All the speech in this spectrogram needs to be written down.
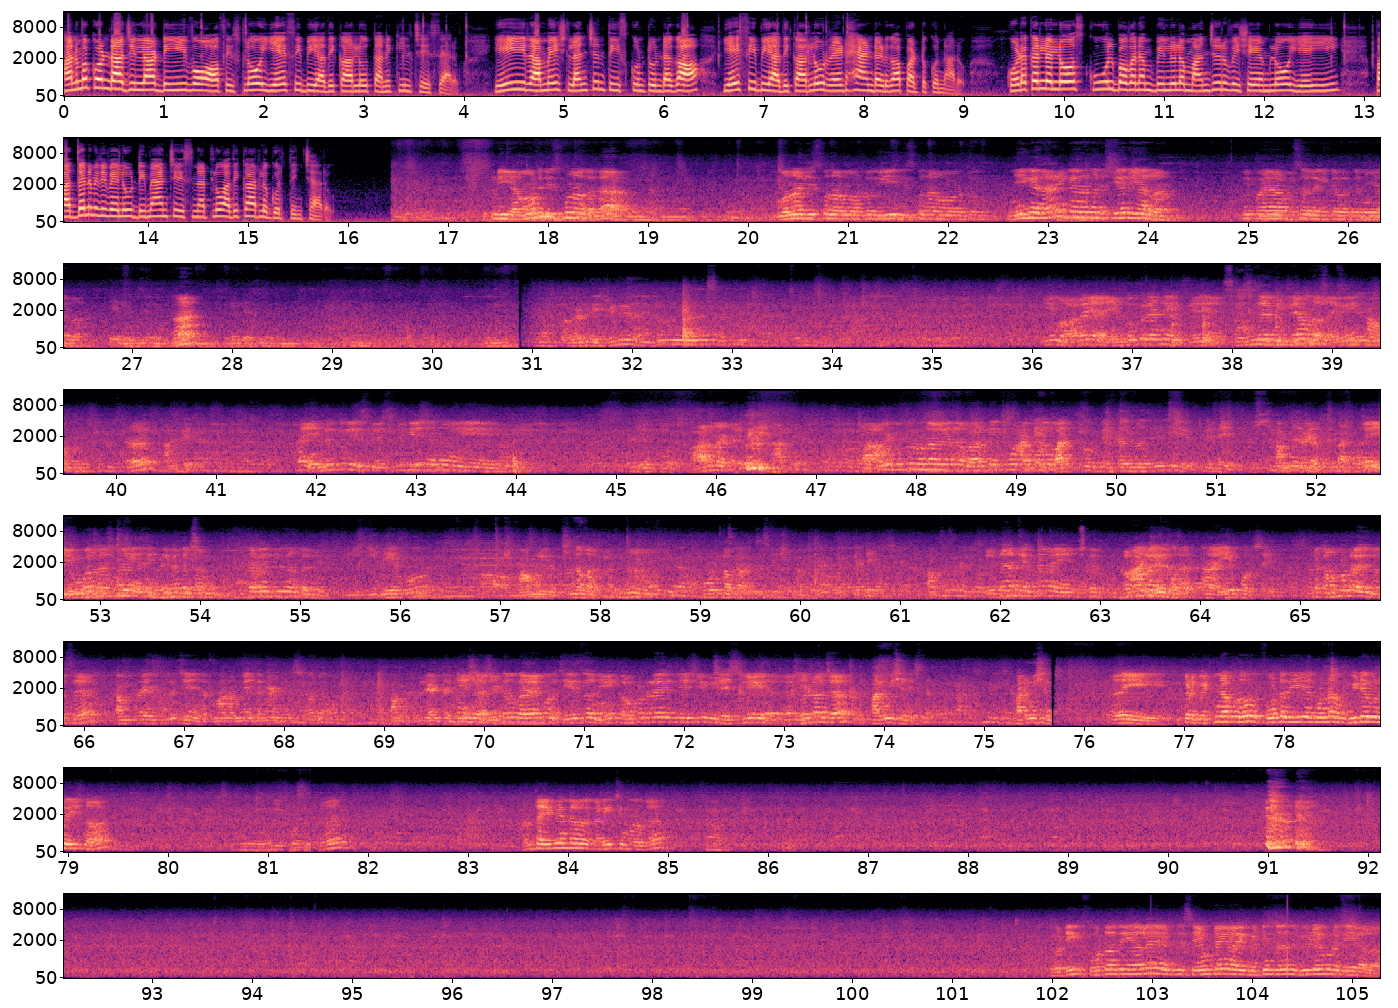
హనుమకొండ జిల్లా డీఈఓ ఆఫీస్లో ఏసీబీ అధికారులు తనిఖీలు చేశారు. ఏఈ రమేష్ లంచం తీసుకుంటుండగా ఏసీబీ అధికారులు రెడ్ హ్యాండెడ్గా పట్టుకున్నారు. కొడకన్లలో స్కూల్ భవనం బిల్లుల మంజూరు విషయంలో ఏఈ పద్దెనిమిది వేలు డిమాండ్ చేసినట్లు అధికారులు గుర్తించారు. ఇప్పుడు ఈ అమౌంట్ తీసుకున్నావు కదా మొన్న తీసుకున్న అమౌంట్ ఈ తీసుకున్న అమౌంట్ నీకేనా? ఇంకెవరికైనా షేర్ ఇవ్వాలా మీ పై ఆఫీసర్లకి ఎవరికైనా ఇవ్వాలా ఆ? ఈ మారయ్య ఏం బుక్కులు అంటే ఇట్లే ఇట్లే ఉండాలి ఇవి ఆ? ఆ, ఎందుకు ఈ స్పెసిఫికేషన్ ఫార్మాట్ ఆమె బుక్కులు ఉండాలి కదా వర్క్ ఎక్కువ అంటే వర్క్ ఉంటుంది. ఇదేమో మామూలుగా చిన్న వర్క్. కోర్టులో వర్క్ చేసినప్పుడు అంటే ఏ ఫోర్ సైజ్? కంప్యూటరైజ్లో మనం మెజర్మెంట్ తీసుకొని కంప్యూటర్ ఎంటర్ ఇంకా చేసి కంప్యూటరైజ్ పెట్టవచ్చా పర్మిషన్ పర్మిషన్ అది ఇక్కడ పెట్టినప్పుడు ఫోటో తీయకుండా వీడియో కూడా తీసినావా ఆ? అంత అయిపోయిన తర్వాత కడిగించింది ఉందా ఒకటి ఫోటో తీయాలి అట్ ది సేమ్ టైం అవి పెట్టిన తర్వాత వీడియో కూడా తీయాలా.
